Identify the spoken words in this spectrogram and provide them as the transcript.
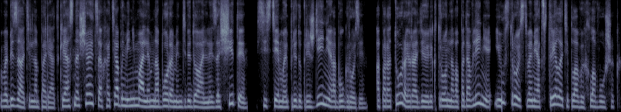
в обязательном порядке оснащается хотя бы минимальным набором индивидуальной защиты, системой предупреждения об угрозе, аппаратурой радиоэлектронного подавления и устройствами отстрела тепловых ловушек.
